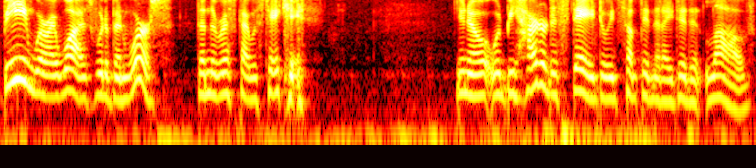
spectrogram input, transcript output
being where I was would have been worse than the risk I was taking. you know, it would be harder to stay doing something that I didn't love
